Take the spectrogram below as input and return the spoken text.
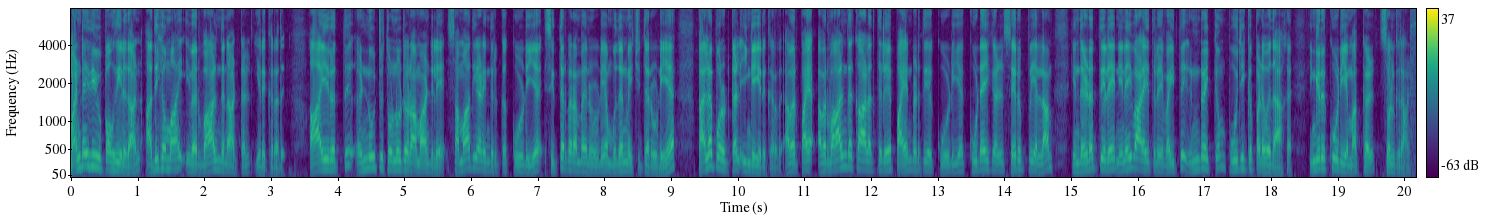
மண்டைதீவு பகுதியில் தான் அதிகமாய் இவர் வாழ்ந்த நாட்கள் இருக்கிறது. ஆயிரத்து எண்ணூற்று தொண்ணூற்றோராம் ஆண்டிலே சமாதி அடைந்திருக்கக்கூடிய சித்தர் பரம்பரையினுடைய முதன்மை சித்தருடைய பல பொருட்கள் இங்கே இருக்கிறது. அவர் பய அவர் வாழ்ந்த காலத்திலே பயன்படுத்தக்கூடிய குடைகள் செருப்பு எல்லாம் இந்த இடத்திலே நினைவாலயத்திலே வைத்து இன்றைக்கும் பூஜிக்கப்படுவதாக இங்கிருக்கக்கூடிய மக்கள் சொல்கிறார்கள்.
